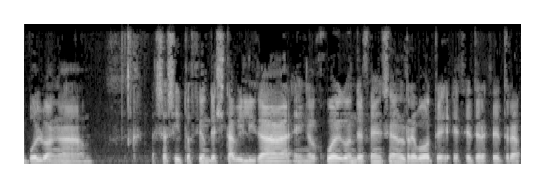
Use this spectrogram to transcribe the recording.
vuelvan a esa situación de estabilidad en el juego, en defensa, en el rebote, etcétera, etcétera,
